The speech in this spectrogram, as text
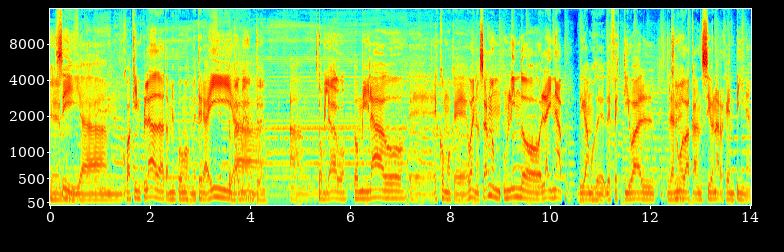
Eh, Sí, a um, Joaquín Plada también podemos meter ahí. Totalmente. A, Tommy Lago. Tommy Lago. eh, es como que, bueno, se arma un, un lindo line-up, digamos, de, de festival de la Sí. nueva canción argentina.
